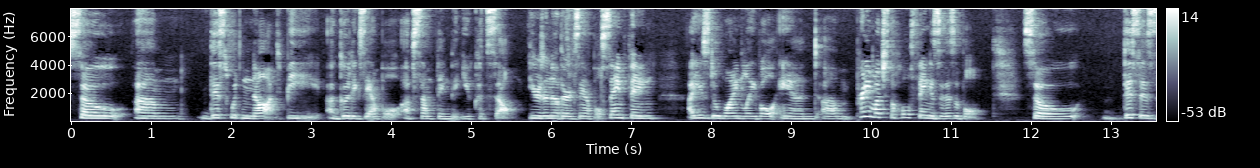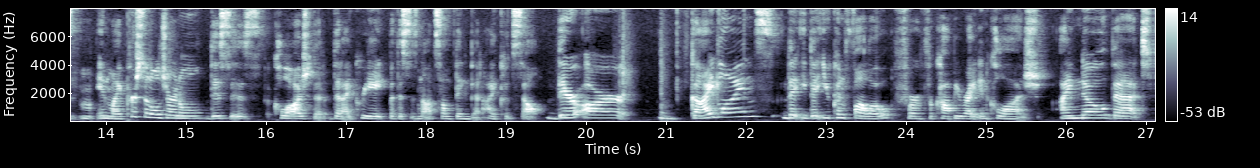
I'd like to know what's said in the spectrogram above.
So um, this would not be a good example of something that you could sell. Here's another example. Same thing. I used a wine label, and um, pretty much the whole thing is visible. So this is in my personal journal. This is a collage that, that I create, but this is not something that I could sell. There are guidelines that, that you can follow for, for copyright in collage. I know that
